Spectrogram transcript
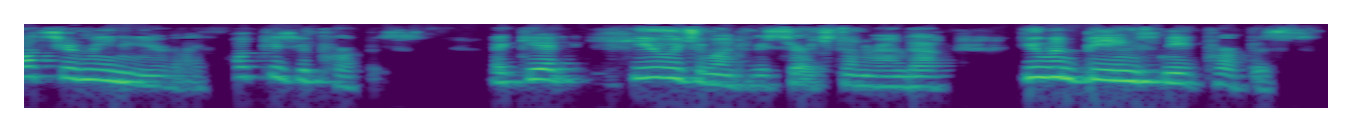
What's your meaning in your life? What gives you purpose? Again, huge amount of research done around that. Human beings need purpose.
